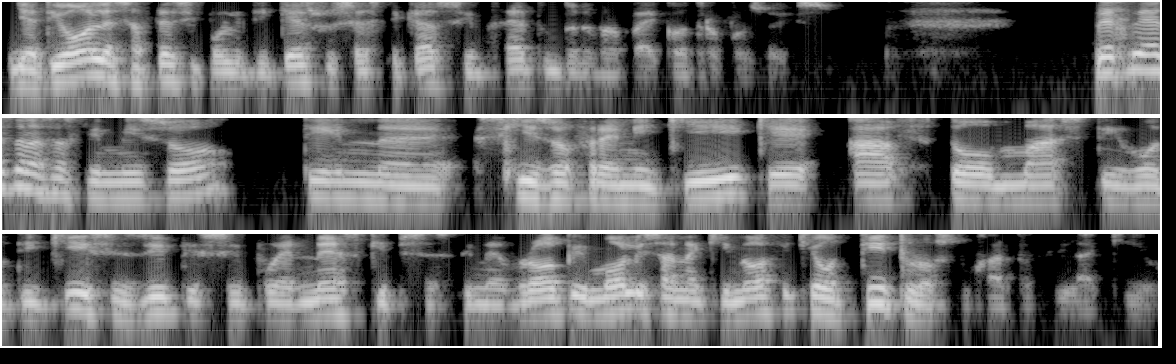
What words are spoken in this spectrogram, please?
Γιατί όλες αυτές οι πολιτικές ουσιαστικά συνθέτουν τον ευρωπαϊκό τρόπο ζωής. Δεν χρειάζεται να σας θυμίσω την ε, σχιζοφρενική και αυτομαστιγωτική συζήτηση που ενέσκυψε στην Ευρώπη μόλις ανακοινώθηκε ο τίτλος του χαρτοφυλακίου.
